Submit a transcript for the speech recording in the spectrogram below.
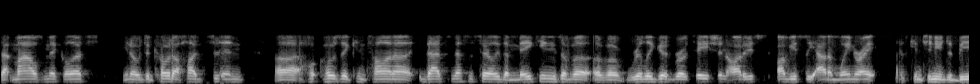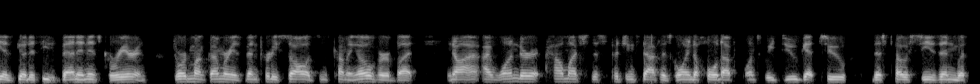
that Miles Mikolas, you know, Dakota Hudson, uh, Jose Quintana, that's necessarily the makings of a of a really good rotation. Obviously, Adam Wainwright has continued to be as good as he's been in his career, and Jordan Montgomery has been pretty solid since coming over. But you know, I, I wonder how much this pitching staff is going to hold up once we do get to this postseason with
